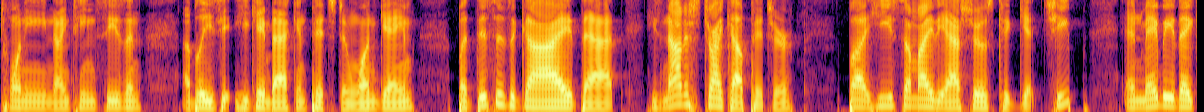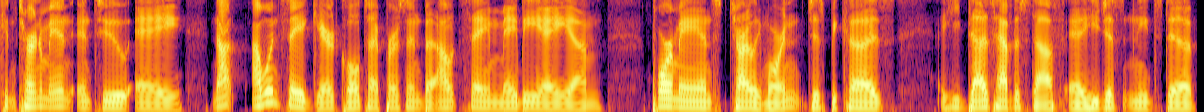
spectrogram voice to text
2019 season. I believe he came back and pitched in one game. But this is a guy that he's not a strikeout pitcher, but he's somebody the Astros could get cheap, and maybe they can turn him in into a not I wouldn't say a Gerrit Cole type person, but I would say maybe a um, poor man's Charlie Morton, just because he does have the stuff. Uh, he just needs to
